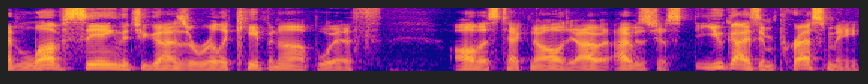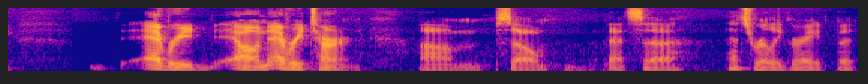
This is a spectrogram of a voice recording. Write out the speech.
I love seeing that you guys are really keeping up with all this technology. I, I was just, you guys impress me every on every turn. Um, so that's uh, that's really great. But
